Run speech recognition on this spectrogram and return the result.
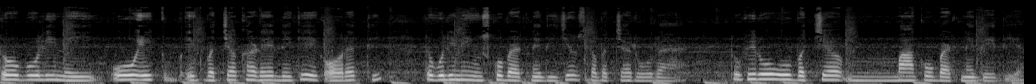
तो बोली नहीं। वो एक एक बच्चा खड़े लेके एक औरत थी तो बोली नहीं उसको बैठने दीजिए उसका बच्चा रो रहा है। तो फिर वो वो बच्चा माँ को बैठने दे दिया।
